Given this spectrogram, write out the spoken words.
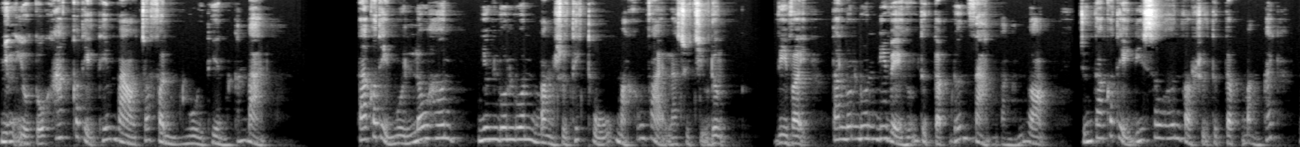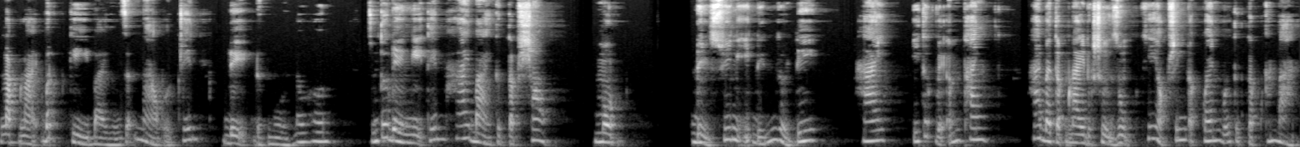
những yếu tố khác có thể thêm vào cho phần ngồi thiền căn bản. Ta có thể ngồi lâu hơn, nhưng luôn luôn bằng sự thích thú mà không phải là sự chịu đựng. Vì vậy, ta luôn luôn đi về hướng thực tập đơn giản và ngắn gọn. Chúng ta có thể đi sâu hơn vào sự thực tập bằng cách lặp lại bất kỳ bài hướng dẫn nào ở trên để được ngồi lâu hơn. Chúng tôi đề nghị thêm hai bài thực tập sau. Một, để suy nghĩ đến rồi đi. Hai ý thức về âm thanh. Hai bài tập này được sử dụng khi học sinh đã quen với thực tập căn bản.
